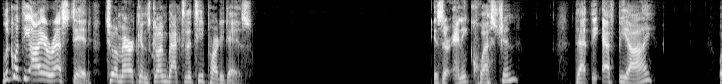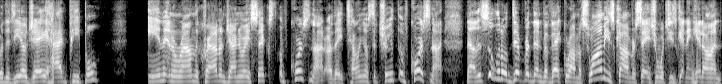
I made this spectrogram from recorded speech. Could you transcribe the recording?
Look what the IRS did to Americans going back to the Tea Party days. Is there any question that the FBI or the DOJ had people in and around the crowd on January 6th? Of course not. Are they telling us the truth? Of course not. Now, this is a little different than Vivek Ramaswamy's conversation, which he's getting hit on.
